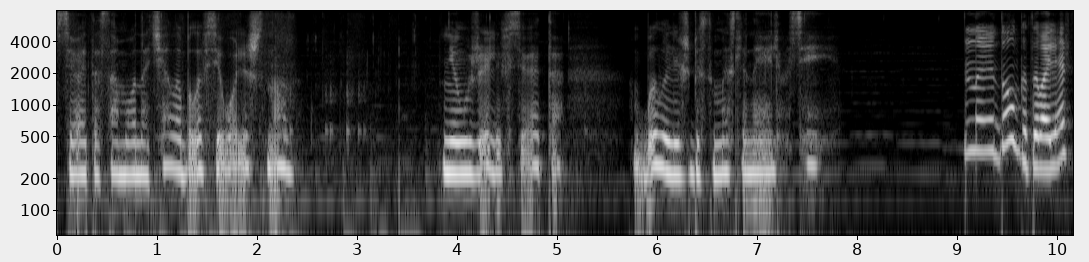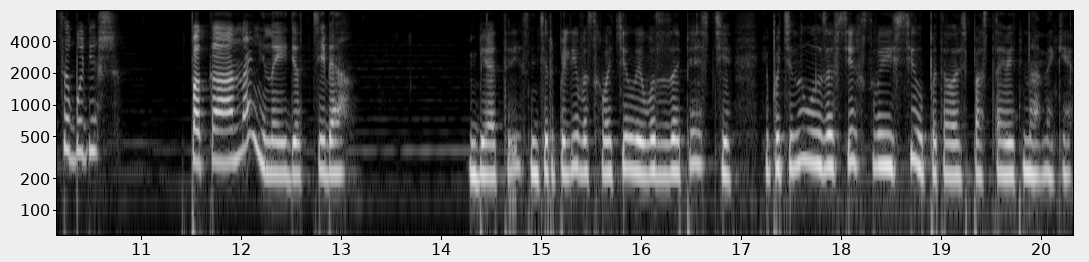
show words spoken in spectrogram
все это с самого начала было всего лишь сном? Неужели все это было лишь бессмысленной иллюзией? Ну и долго ты валяться будешь, пока она не найдет тебя. Беатрис нетерпеливо схватила его за запястье и потянула изо всех своих сил, пыталась поставить на ноги.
